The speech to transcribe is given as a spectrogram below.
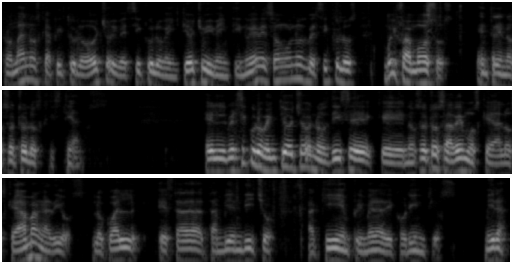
Romanos capítulo 8 y versículo 28 y 29 son unos versículos muy famosos entre nosotros los cristianos. El versículo 28 nos dice que nosotros sabemos que a los que aman a Dios, lo cual está también dicho aquí en Primera de Corintios. Mira,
